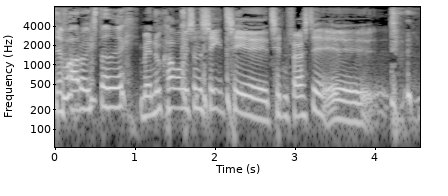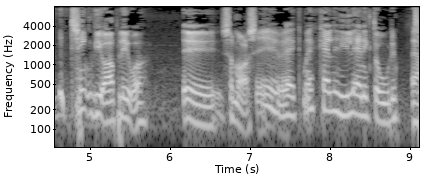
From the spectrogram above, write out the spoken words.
Det var du ikke stadigvæk. Men nu kommer vi sådan set til, til den første øh, ting, vi oplever, øh, som også, øh, man kan kalde en lille anekdote. Ja.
